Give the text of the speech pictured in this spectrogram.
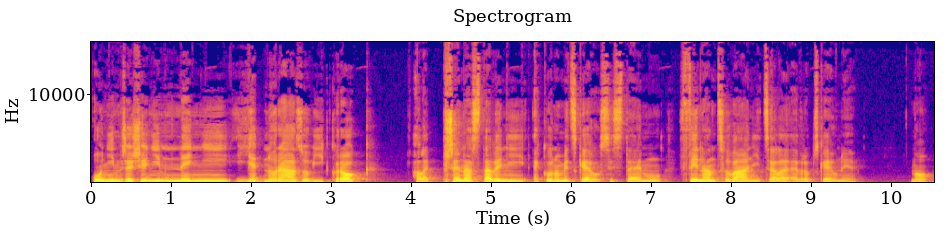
o ním řešením není jednorázový krok, ale přenastavení ekonomického systému financování celé Evropské unie. No,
